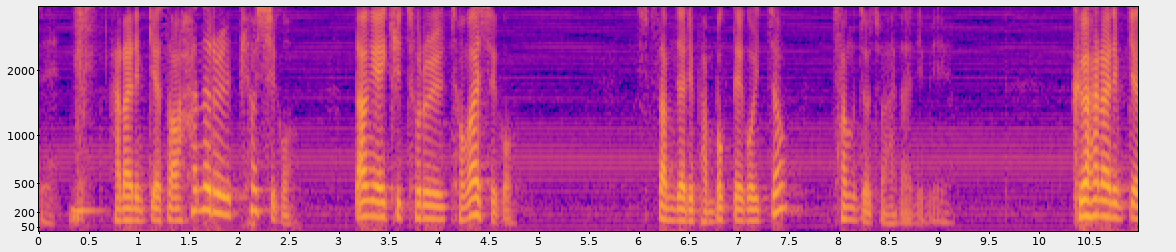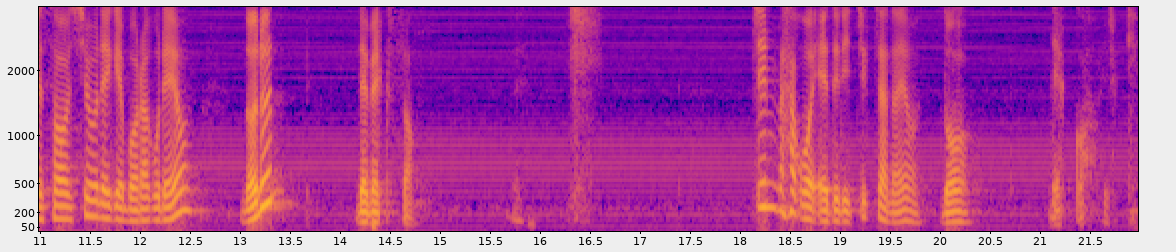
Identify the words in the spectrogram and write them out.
네. 하나님께서 하늘을 펴시고 땅의 기초를 정하시고 13절이 반복되고 있죠? 창조주 하나님이에요. 그 하나님께서 시온에게 뭐라고 그래요? 너는 내 백성. 찜하고 애들이 찍잖아요. 너 내 거 이렇게.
